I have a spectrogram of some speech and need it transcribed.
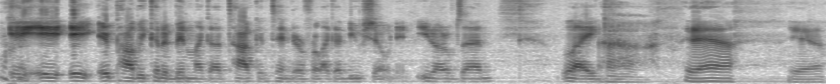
it, it, it, it probably could have been like a top contender for like a new shonen. You know what I'm saying? Like Ah, yeah. Yeah.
